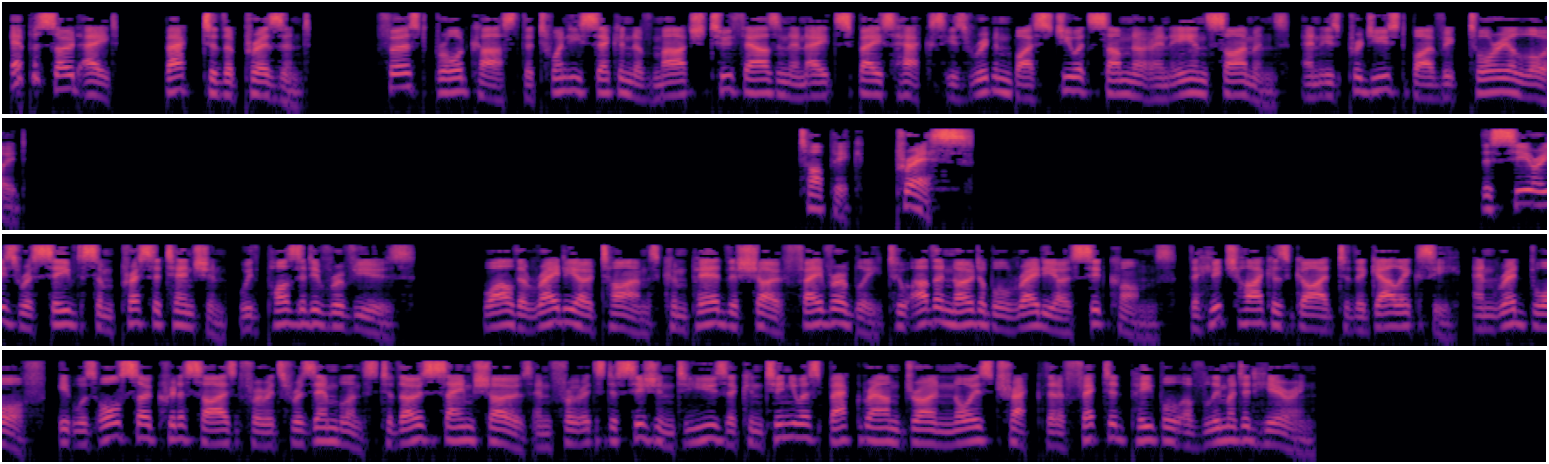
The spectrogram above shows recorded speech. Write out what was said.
Episode 8, Back to the Present, first broadcast the 22nd of March 2008. Space Hacks is written by Stuart Sumner and Ian Simons and is produced by Victoria Lloyd. Topic: Press The series received some press attention, with positive reviews. While the Radio Times compared the show favorably to other notable radio sitcoms, The Hitchhiker's Guide to the Galaxy, and Red Dwarf, it was also criticized for its resemblance to those same shows and for its decision to use a continuous background drone noise track that affected people of limited hearing.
